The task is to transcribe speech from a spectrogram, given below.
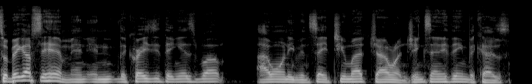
So big ups to him. And, and the crazy thing is, Bump, I won't even say too much. I don't want to jinx anything because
